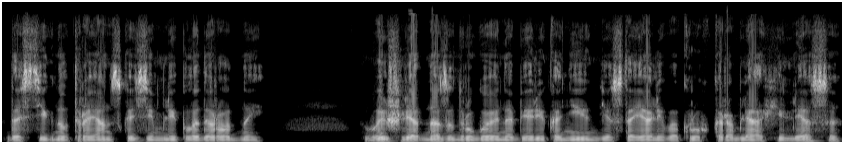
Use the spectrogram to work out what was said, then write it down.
Достигнув Троянской земли плодородной, вышли одна за другой на берег они, где стояли вокруг корабля Ахиллеса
